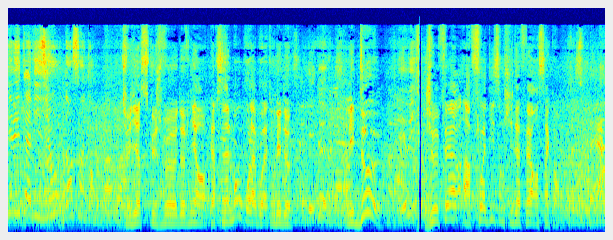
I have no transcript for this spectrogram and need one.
Quelle est ta vision dans 5 ans Tu veux dire ce que je veux devenir personnellement pour la boîte ou les deux Les deux. Les deux Eh oui, Je veux faire un x10 en chiffre d'affaires en 5 ans. super.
